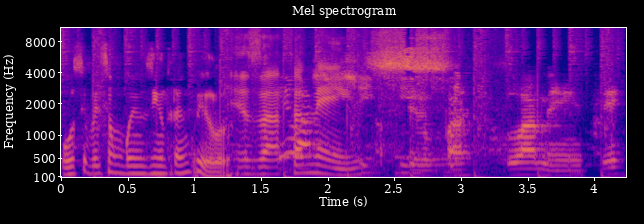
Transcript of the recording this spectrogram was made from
ou se vai ser um banhozinho tranquilo. Exatamente. eu particularmente,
